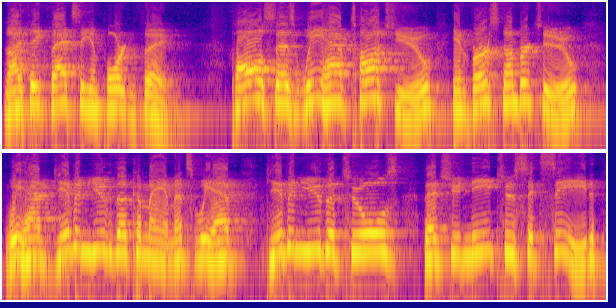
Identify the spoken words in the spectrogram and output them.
And I think that's the important thing. Paul says, We have taught you, in verse number two, we have given you the commandments, we have given you the tools that you need to succeed.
